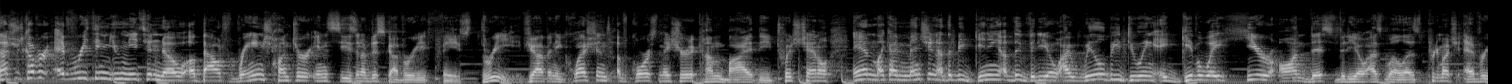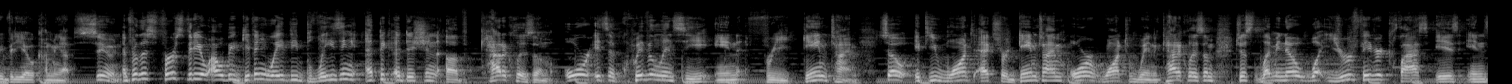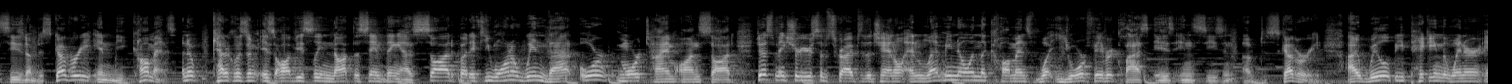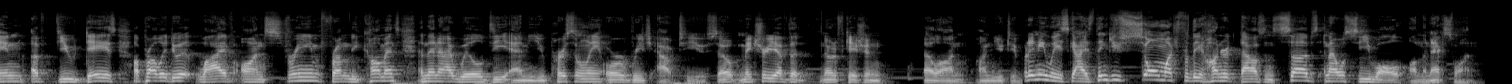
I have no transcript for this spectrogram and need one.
that should cover everything you need to know about Range Hunter in Season of Discovery Phase 3. If you have any questions, of course, make sure to come by the Twitch channel. And like I mentioned at the beginning of the video, I will be doing a giveaway here on this video, as well as pretty much every video coming up soon. And for this first video, I will be giving away the Blazing Epic Edition of Cataclysm, or its equivalency in free game time. So if you want extra game time or want to win Cataclysm, just let me know what your favorite class is in Season of Discovery in the comments. I know Cataclysm is obviously not the same thing as SOD, but if you want to win that or more time on SOD, just make sure you're subscribed to the channel and let me know in the comments what your favorite class is in Season of Discovery. I will be picking the winner in a few days. I'll probably do it live on stream from the comments, and then I will DM you personally or reach out to you. So make sure you have the notification bell on, on YouTube. But anyways, guys, thank you so much for the 100,000 subs, and I will see you all on the next one.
